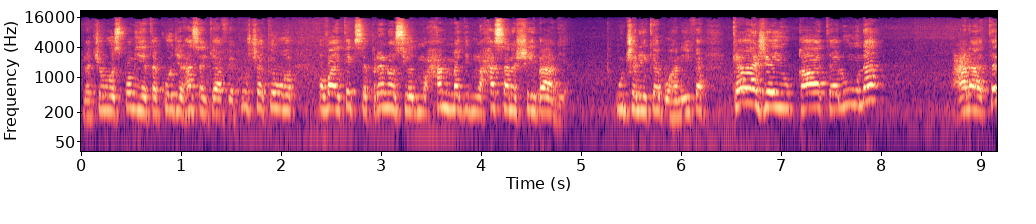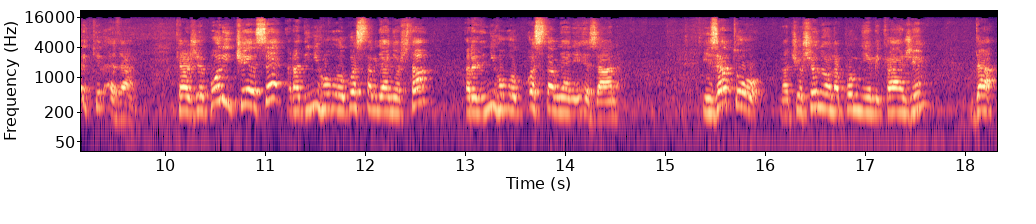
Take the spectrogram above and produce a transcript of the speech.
Znači ovo spominje također Hasan Kafir Kruščak, ovo, ovaj tekst se prenosi od Muhammed ibn Hasana Šeibanija, učenika Abu Hanifa, kaže ju kataluna ala terkil adhan. Kaže, borit će se radi njihovog ostavljanja šta? Radi njihovog ostavljanja ezana. I zato, znači još jedno napominjem i kažem, da,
